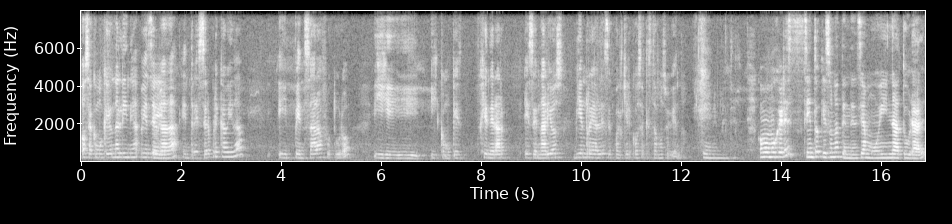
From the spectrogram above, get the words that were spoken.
o sea, como que hay una línea bien delgada entre ser precavida y pensar a futuro y, y como que generar escenarios bien reales de cualquier cosa que estamos viviendo. Como mujeres siento que es una tendencia muy natural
